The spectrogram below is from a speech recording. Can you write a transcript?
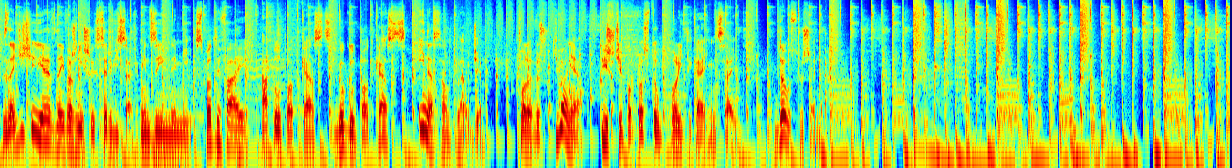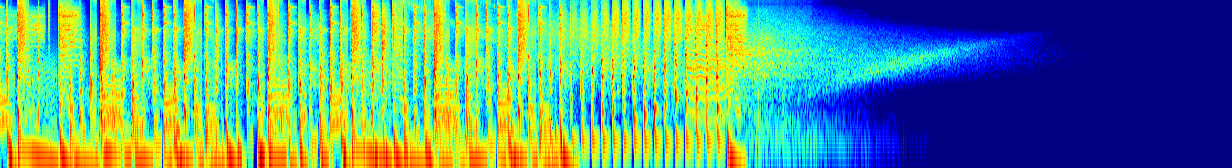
Znajdziecie je w najważniejszych serwisach, m.in. Spotify, Apple Podcasts, Google Podcasts i na SoundCloudzie. W pole wyszukiwania piszcie po prostu Polityka Insight. Do usłyszenia.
